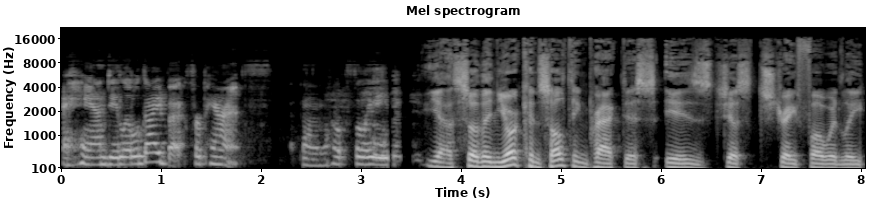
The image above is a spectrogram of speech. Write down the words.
a handy little guidebook for parents. Um, hopefully, Yeah. So then your consulting practice is just straightforwardly,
